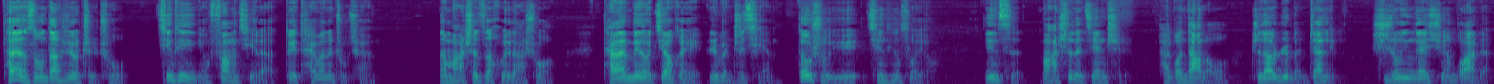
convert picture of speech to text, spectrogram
谭景崧当时就指出，清廷已经放弃了对台湾的主权。那马氏则回答说，台湾没有交给日本之前，都属于清廷所有，因此马氏的坚持，海关大楼直到日本占领，始终应该悬挂着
